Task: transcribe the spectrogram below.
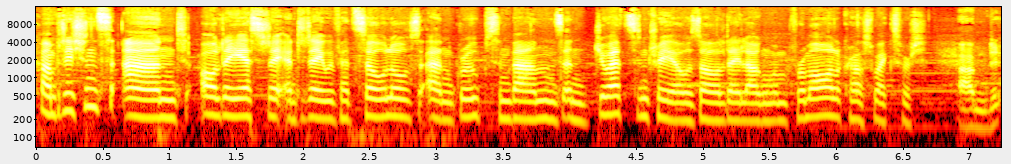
competitions, and all day yesterday and today we've had solos and groups and bands and duets and trios all day long from all across Wexford. And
